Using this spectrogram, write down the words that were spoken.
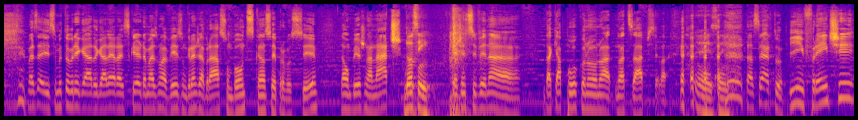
Mas é isso, muito obrigado, galera. À esquerda, mais uma vez, um grande abraço, um bom descanso aí para você. Dá um beijo na Nath. Dou sim. Que a gente se vê na, daqui a pouco no, no, no, WhatsApp, sei lá. É isso aí. tá certo? E em frente.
